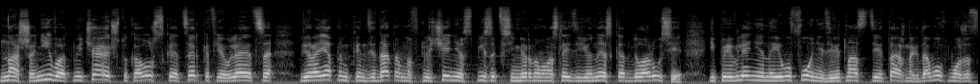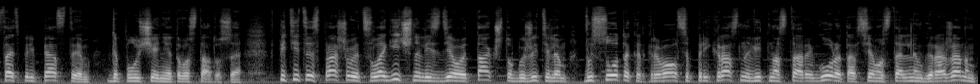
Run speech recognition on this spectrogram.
наша Нива, отмечают, что Калужская церковь является вероятным кандидатом на включение в список всемирного наследия ЮНЕСКО от Беларуси, и появление на его фоне 19-этажных частных домов может стать препятствием для получения этого статуса. В петиции спрашивается, логично ли сделать так, чтобы жителям высоток открывался прекрасный вид на старый город, а всем остальным горожанам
